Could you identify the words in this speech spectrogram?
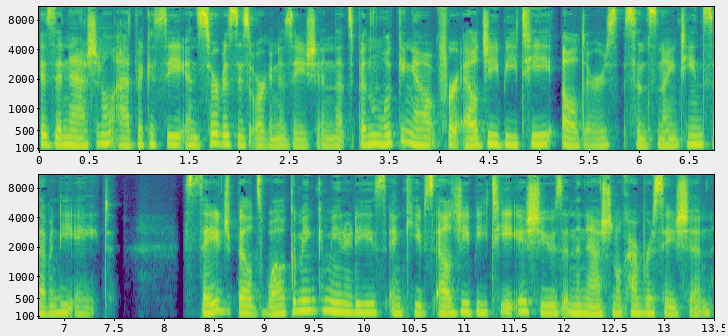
is a national advocacy and services organization that's been looking out for LGBT elders since 1978. SAGE builds welcoming communities and keeps LGBT issues in the national conversation,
